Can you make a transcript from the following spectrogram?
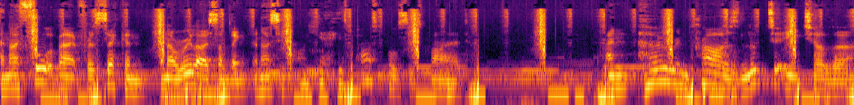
And I thought about it for a second and I realized something. And I said, oh, yeah, his passport's expired. And her and Pras looked at each other,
